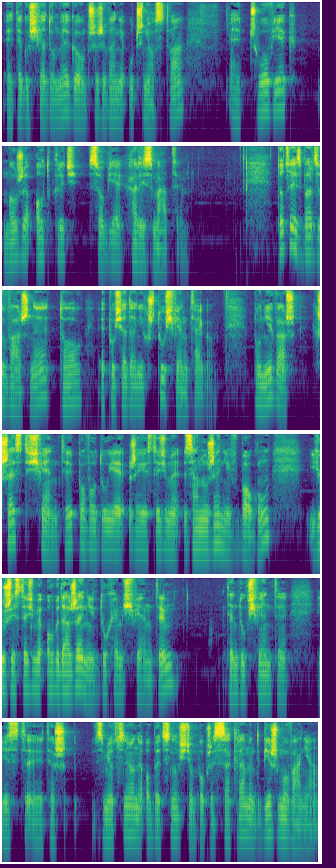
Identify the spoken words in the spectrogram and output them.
e, tego świadomego przeżywania uczniostwa e, człowiek może odkryć w sobie charyzmaty. To, co jest bardzo ważne, to e, posiadanie chrztu świętego, ponieważ chrzest święty powoduje, że jesteśmy zanurzeni w Bogu, już jesteśmy obdarzeni Duchem Świętym. Ten Duch Święty jest y, też wzmocniony obecnością poprzez sakrament bierzmowania,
